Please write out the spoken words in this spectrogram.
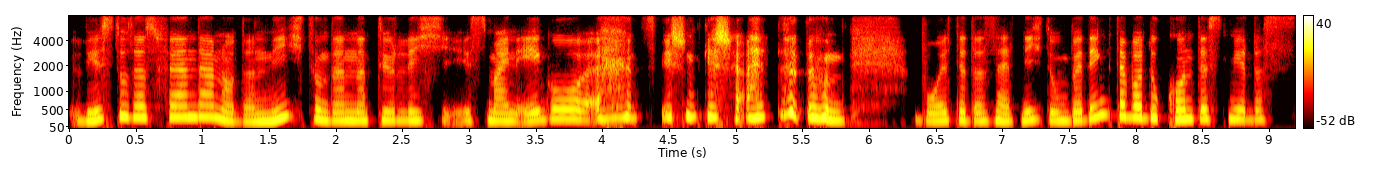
willst du das verändern oder nicht? Und dann natürlich ist mein Ego zwischengeschaltet und wollte das halt nicht unbedingt, aber du konntest mir das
